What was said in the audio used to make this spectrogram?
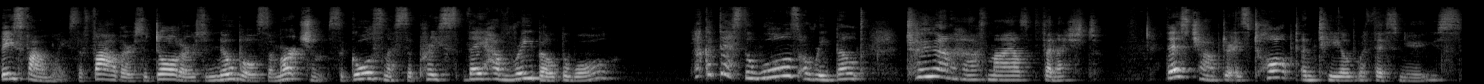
these families, the fathers, the daughters, the nobles, the merchants, the goldsmiths, the priests, they have rebuilt the wall. Look at this, the walls are rebuilt, two and a half miles finished. This chapter is topped and tailed with this news.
